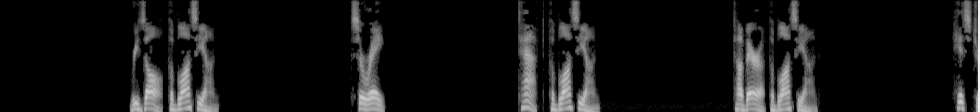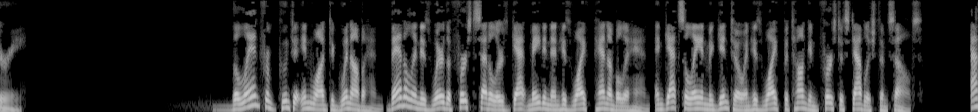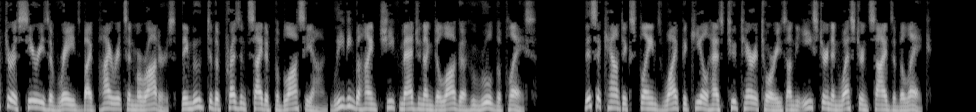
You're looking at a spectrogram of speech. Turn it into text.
Rizal, Poblacion. Saray Taft, Poblacion Tavera, Poblacion History The land from Punta Inwad to Guinabahan, Banilan is where the first settlers Gat Maiden and his wife Panumbalahan, and Gat Salayan Maginto and his wife Batangan first established themselves. After a series of raids by pirates and marauders, they moved to the present site of Poblacion, leaving behind Chief Maginung Dalaga who ruled the place. This account explains why Pakil has two territories on the eastern and western sides of the lake.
